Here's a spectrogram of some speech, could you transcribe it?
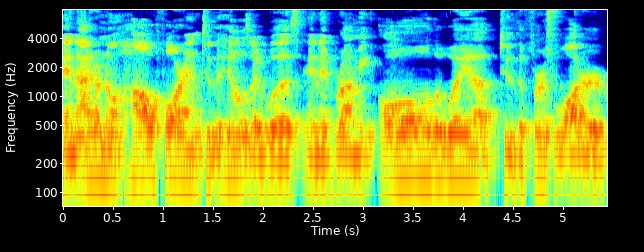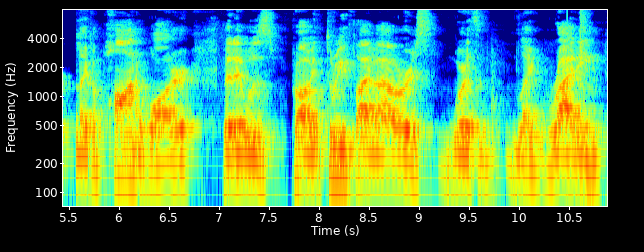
and I don't know how far into the hills I was, and it brought me all the way up to the first water, like a pond of water. But it was probably three five hours worth of like riding,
